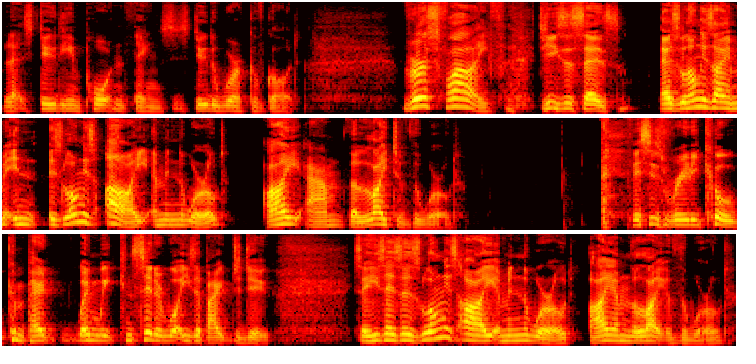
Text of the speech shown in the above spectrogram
Let's do the important things. Let's do the work of God. Verse 5, Jesus says, As long as I am in as long as I am in the world, I am the light of the world. this is really cool compared when we consider what he's about to do. So he says, As long as I am in the world, I am the light of the world.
